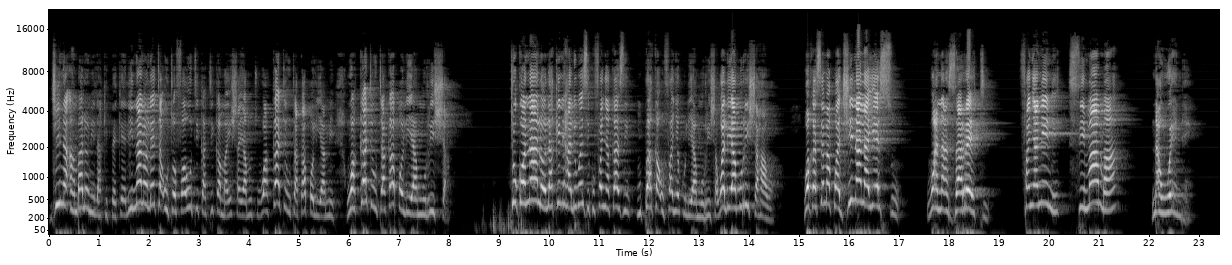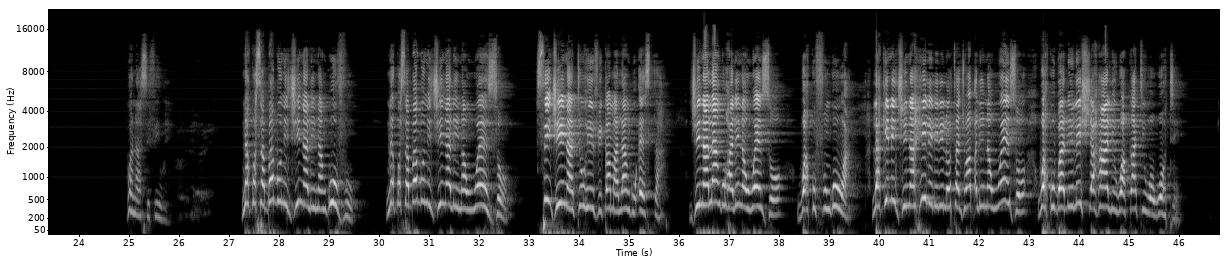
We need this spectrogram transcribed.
Jina ambalo ni la kipekee linaloleta utofauti katika maisha ya mtu wakati utakapoliamini wakati utakapoliamurisha tuko nalo lakini haliwezi kufanya kazi mpaka ufanye kuliamurisha. Waliamurisha hawa. Wakasema kwa jina la yesu wa nazareti fanya nini? Simama na uende. Bwana asifiwe. Na kwa sababu ni jina lina nguvu na kwa sababu ni jina lina uwezo si jina tu hivi kama langu este jina langu halina uwezo wa kufungua. Lakini jina hili lililotajwa hapa lina uwezo wa kubadilisha hali wakati wowote.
